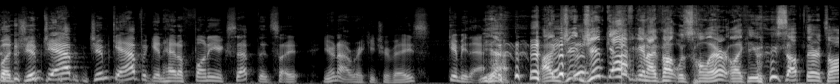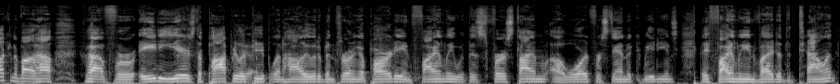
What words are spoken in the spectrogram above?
But Jim Jap- Jim Gaffigan had a funny acceptance. I, you're not Ricky Gervais. Give me that. Yeah, uh, Jim, Jim Gaffigan I thought was hilarious. Like he was up there talking about how, how for 80 years the popular people in Hollywood have been throwing a party, and finally with this first time award for stand up comedians, they finally invited the talent.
